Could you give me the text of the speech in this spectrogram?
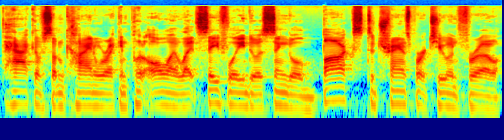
pack of some kind where I can put all my lights safely into a single box to transport to and fro.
